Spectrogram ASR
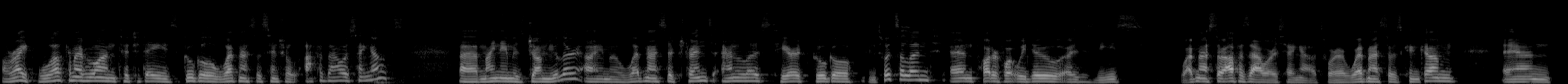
All right, welcome everyone to today's Google Webmaster Central Office Hours Hangouts. Uh, my name is John Mueller. I'm a Webmaster Trends Analyst here at Google in Switzerland. And part of what we do is these Webmaster Office Hours Hangouts, where webmasters can come and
